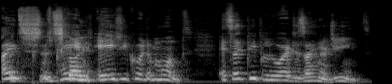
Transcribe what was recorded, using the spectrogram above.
I It's- it's paying Sky- eighty quid a month. It's like people who wear designer jeans.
